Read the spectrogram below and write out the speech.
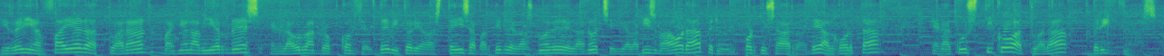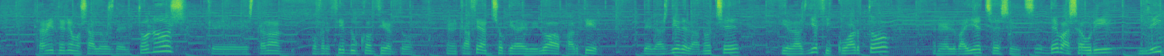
y Radiant Fire actuarán mañana viernes en la Urban Rock Concert de Vitoria-Gasteiz a partir de las 9 de la noche y a la misma hora, pero en el Porto Saharra de Algorta, en acústico actuará Brinknas. También tenemos a los del Tonos, que estarán ofreciendo un concierto en el Café Anchoquia de Bilbao a partir de las 10 de la noche y a las 10 y cuarto en el Valle de Basauri, Lee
